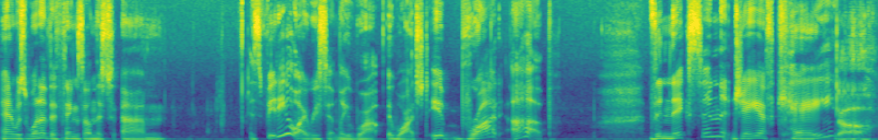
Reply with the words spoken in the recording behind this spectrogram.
And it was one of the things on this um, this video I recently wa- watched. It brought up the Nixon JFK Oh,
